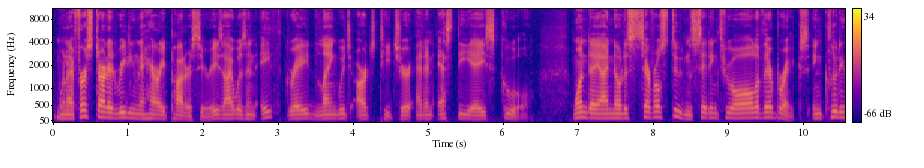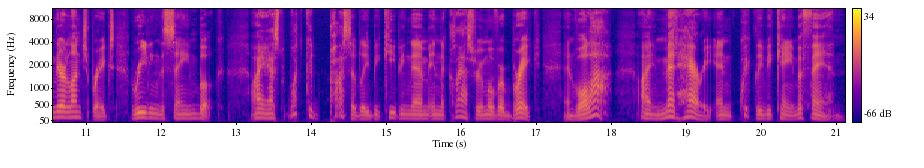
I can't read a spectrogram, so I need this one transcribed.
When I first started reading the Harry Potter series, I was an eighth grade language arts teacher at an SDA school. One day I noticed several students sitting through all of their breaks, including their lunch breaks, reading the same book. I asked what could possibly be keeping them in the classroom over break, and voila! I met Harry and quickly became a fan.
